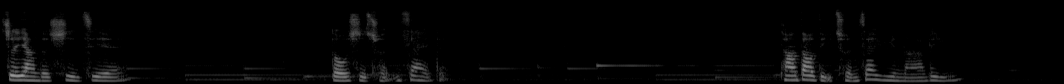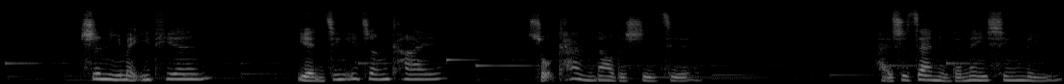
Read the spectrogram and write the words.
这样的世界都是存在的。它到底存在于哪里？是你每一天眼睛一睁开所看到的世界。还是在你的内心里，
